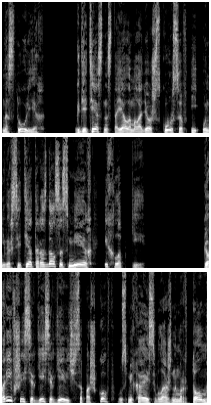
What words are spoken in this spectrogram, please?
на стульях, где тесно стояла молодежь с курсов и университета, раздался смех и хлопки. Говоривший Сергей Сергеевич Сапожков, усмехаясь влажным ртом,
